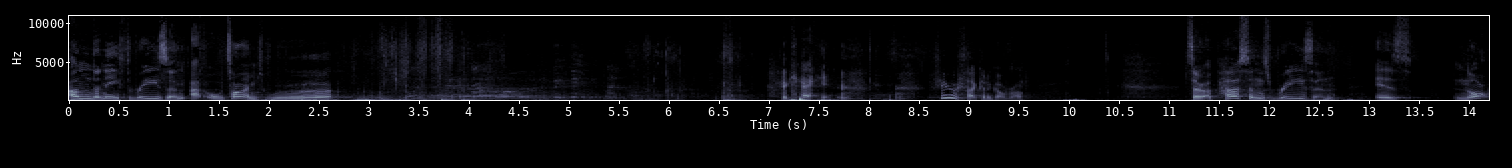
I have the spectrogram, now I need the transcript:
underneath reason at all times. Okay. Phew, that could have gone wrong. So a person's reason is not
